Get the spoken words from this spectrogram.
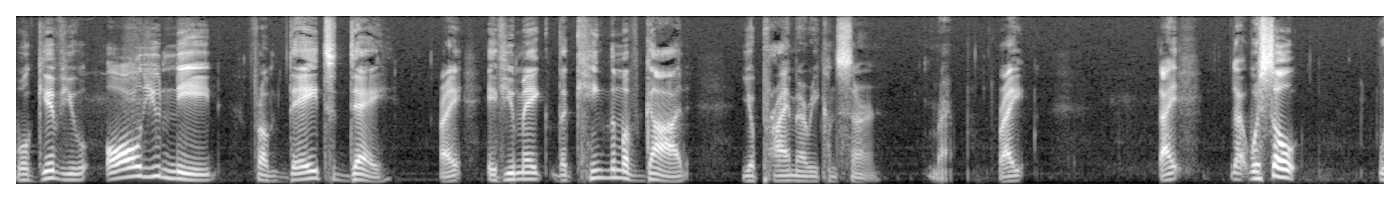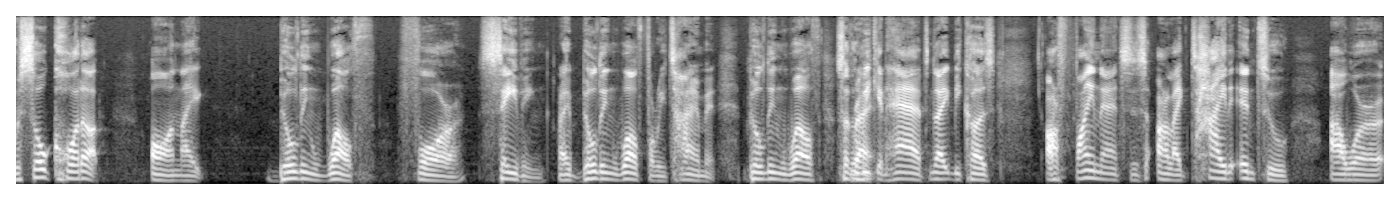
will give you all you need from day to day, right? If you make the kingdom of God your primary concern, Right. right? Right? That We're so we're so caught up on like building wealth for saving, right? Building wealth for retirement, building wealth so that we can have like because our finances are like tied into our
